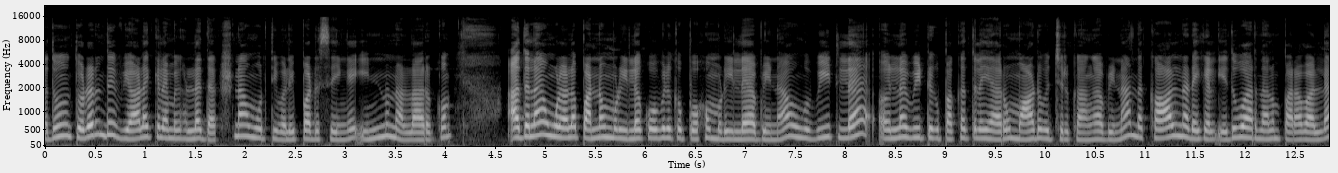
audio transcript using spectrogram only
அதுவும் தொடர்ந்து வியாழக்கிழமைகளில் தட்சிணாமூர்த்தி வழிபாடு செய்யுங்க இன்னும் நல்லாயிருக்கும் அதெல்லாம் உங்களால் பண்ண முடியல கோவிலுக்கு போக முடியல அப்படின்னா உங்கள் வீட்டில் இல்லை வீட்டுக்கு பக்கத்தில் யாரும் மாடு வச்சுருக்காங்க அப்படின்னா அந்த கால்நடைகள் எதுவாக இருந்தாலும் பரவாயில்ல.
